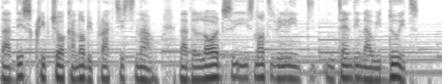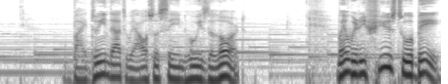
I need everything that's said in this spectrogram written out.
that this scripture cannot be practiced now, that the Lord is not really int- intending that we do it. By doing that, we are also saying, Who is the Lord? When we refuse to obey,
